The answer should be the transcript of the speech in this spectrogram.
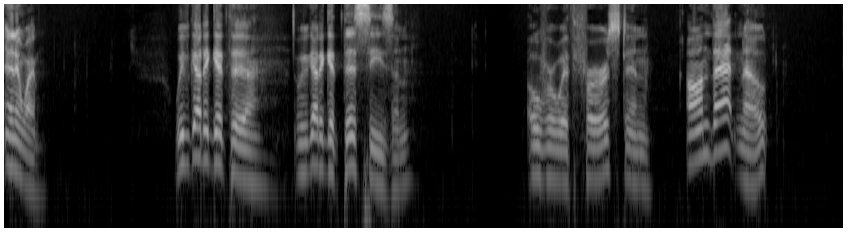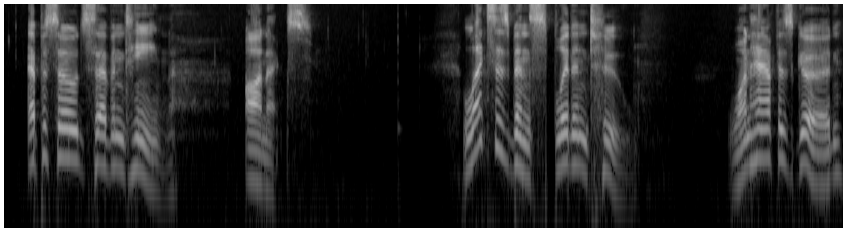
Anyway, we've got to get the we've got to get this season over with first. And on that note, episode 17 Onyx. Lex has been split in two. One half is good,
